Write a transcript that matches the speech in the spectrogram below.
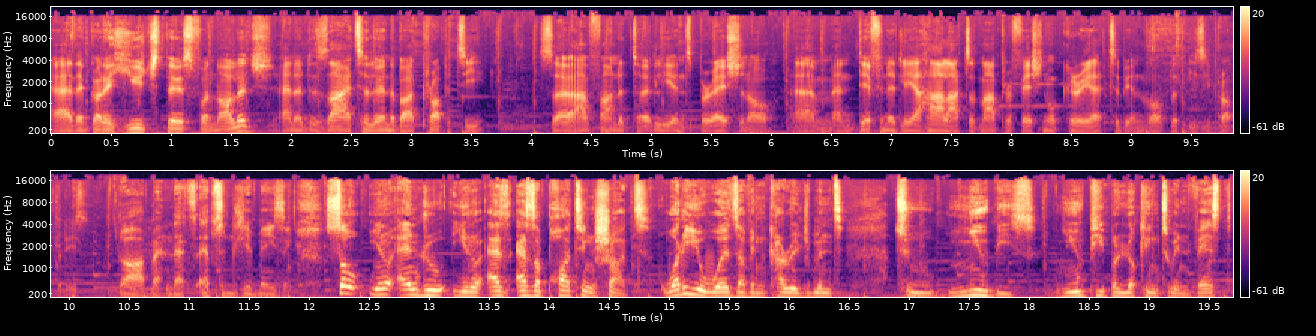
Uh, they've got a huge thirst for knowledge and a desire to learn about property. So I found it totally inspirational um, and definitely a highlight of my professional career to be involved with Easy Properties. Oh man, that's absolutely amazing. So you know, Andrew, you know, as as a parting shot, what are your words of encouragement to newbies, new people looking to invest,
